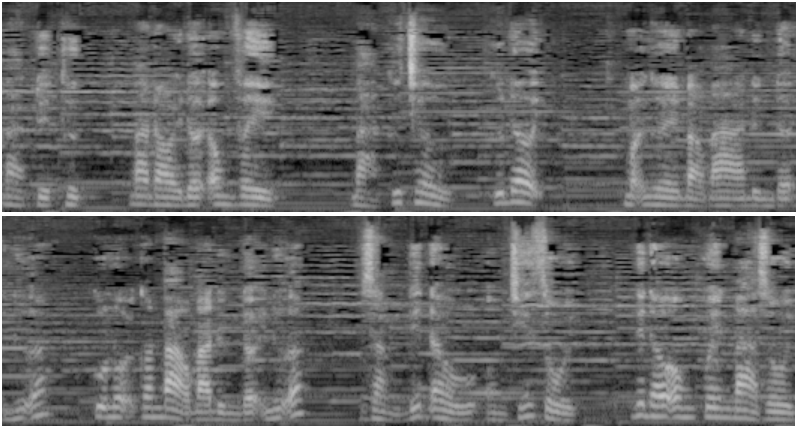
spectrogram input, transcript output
bà tuyệt thực, bà đòi đợi ông về. Bà cứ chờ, cứ đợi. Mọi người bảo bà đừng đợi nữa, cụ nội con bảo bà đừng đợi nữa, rằng biết đâu ông chết rồi, biết đâu ông quên bà rồi.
